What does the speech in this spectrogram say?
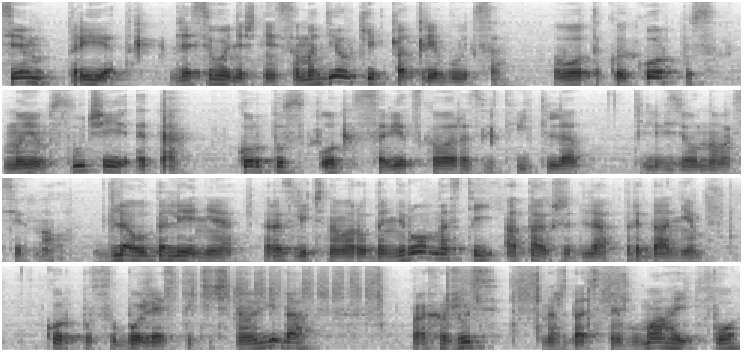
Всем привет! Для сегодняшней самоделки потребуется вот такой корпус. В моем случае это корпус от советского разветвителя телевизионного сигнала. Для удаления различного рода неровностей, а также для придания корпусу более эстетичного вида, прохожусь наждачной бумагой по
